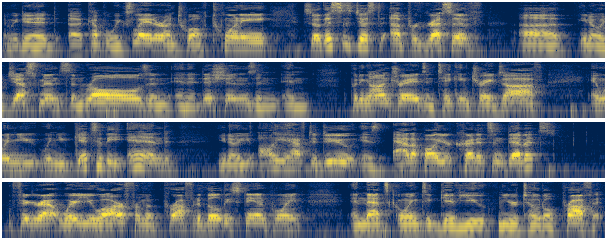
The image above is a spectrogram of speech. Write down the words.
and we did a couple weeks later on 12.20. So this is just a progressive, uh, you know, adjustments and rolls and, and additions and, and putting on trades and taking trades off. And when you when you get to the end, you know, you, all you have to do is add up all your credits and debits, figure out where you are from a profitability standpoint, and that's going to give you your total profit.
